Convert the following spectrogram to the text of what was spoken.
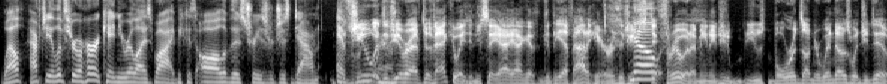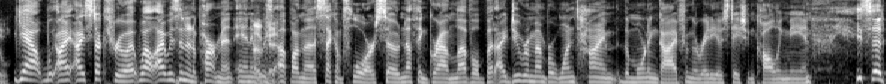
Well after you live through a hurricane you realize why because all of those trees are just down Did you did you ever have to evacuate? Did you say, yeah, yeah, I got to get the f out of here, or did you No. stick through it? I mean, did you use boards on your windows? What'd you do? Yeah, I, I stuck through it. Well, I was in an apartment and it was up on the second floor, so nothing ground level. But I do remember one time the morning guy from the radio station calling me and. He said,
